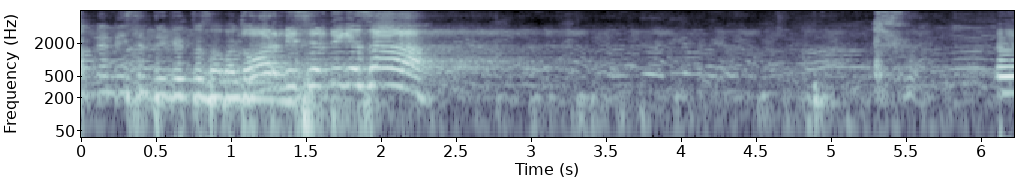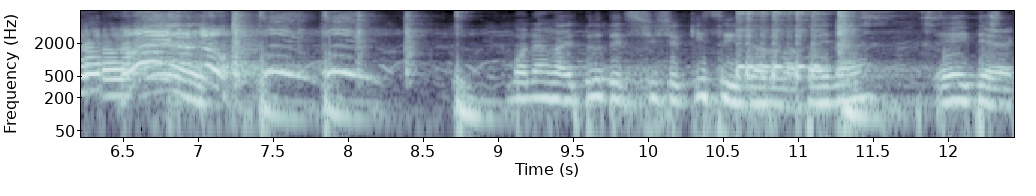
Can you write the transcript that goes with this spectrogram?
আপনার নিচের দিকে তো তোর নিচের দিকে যা। ওই জন্টু। মনে হয় দুধের শিশু কিছুই জানে না তাই না? এই দেখ।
